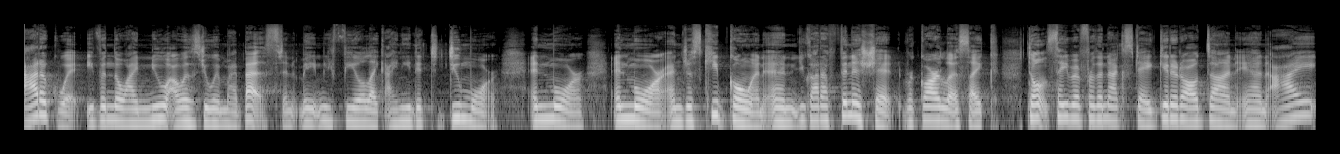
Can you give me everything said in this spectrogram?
adequate, even though I knew I was doing my best. And it made me feel like I needed to do more and more and more and just keep going. And you got to finish it regardless. Like, don't save it for the next day, get it all done. And I,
